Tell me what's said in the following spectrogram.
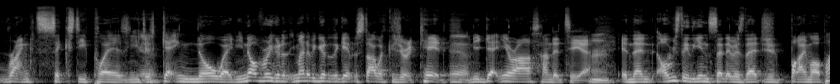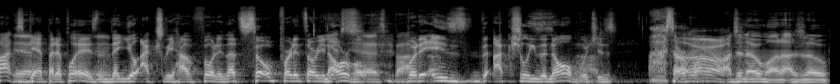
ranked 60 players and you're just getting nowhere. And you're not very good. At, you might not be good at the game to start with because you're a kid Yeah. and you're getting your ass handed to you. Hmm. And then obviously the incentive is there to just buy more packs, Yeah. get better players, and then you'll actually have fun. And that's so predatory and Yes. horrible. Yeah, but it is actually the norm, which is. Ah, so- ah, I don't know, man. I don't know.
